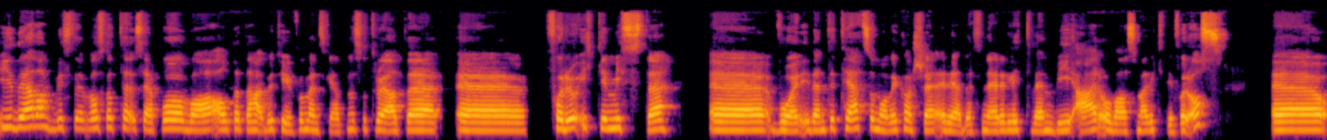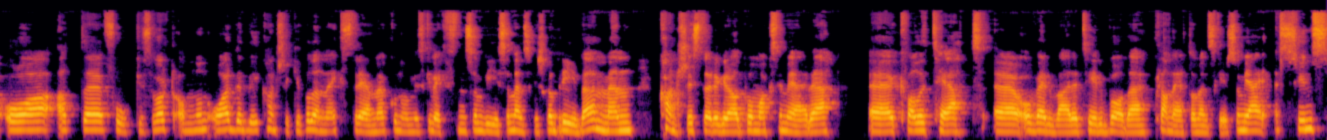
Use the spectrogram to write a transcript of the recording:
i det, da, hvis man skal se på hva alt dette her betyr for menneskeheten, så tror jeg at uh, for å ikke miste eh, vår identitet, så må vi kanskje redefinere litt hvem vi er, og hva som er viktig for oss. Eh, og at uh, fokuset vårt om noen år det blir kanskje ikke på denne ekstreme økonomiske veksten som vi som mennesker skal drive, men kanskje i større grad på å maksimere uh, kvalitet eh, og velvære til både planet og mennesker. Som jeg syns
